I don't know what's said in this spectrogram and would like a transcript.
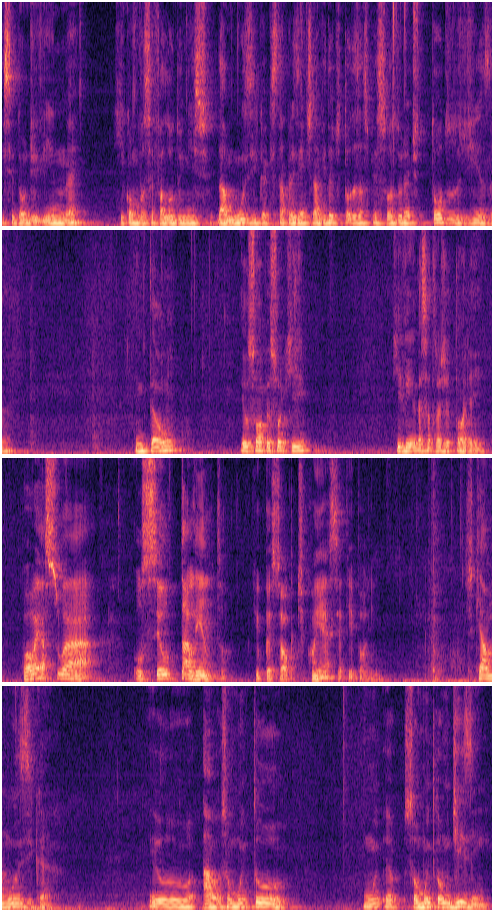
esse dom divino, né? que como você falou do início da música que está presente na vida de todas as pessoas durante todos os dias, né? Então, eu sou uma pessoa que que venho dessa trajetória aí. Qual é a sua o seu talento que o pessoal que te conhece aqui, Paulinho? Acho que a música eu ah, eu sou muito, muito eu sou muito como dizem,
